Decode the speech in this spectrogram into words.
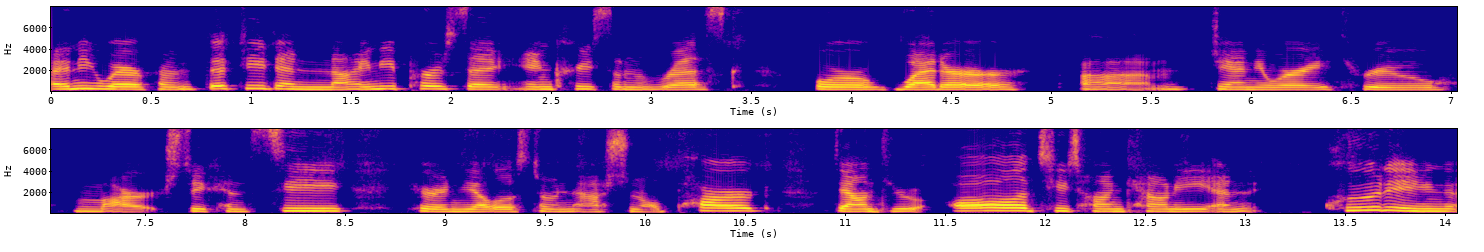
anywhere from 50 to 90% increase in risk for wetter um, January through March. So you can see here in Yellowstone National Park, down through all of Teton County and including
